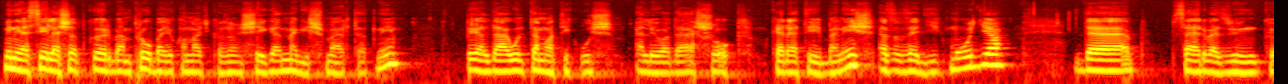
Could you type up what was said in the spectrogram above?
minél szélesebb körben próbáljuk a nagy közönséggel megismertetni. Például tematikus előadások keretében is, ez az egyik módja, de szervezünk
